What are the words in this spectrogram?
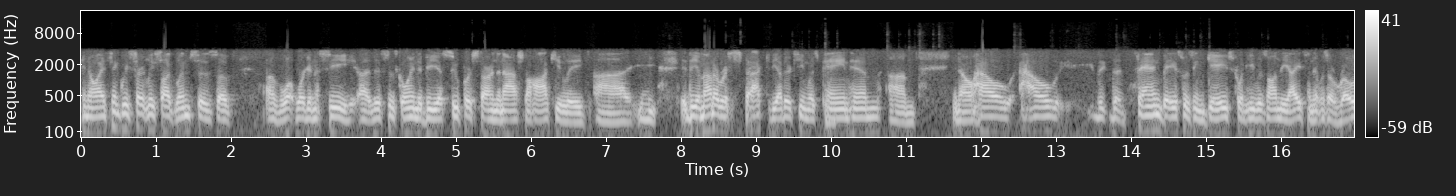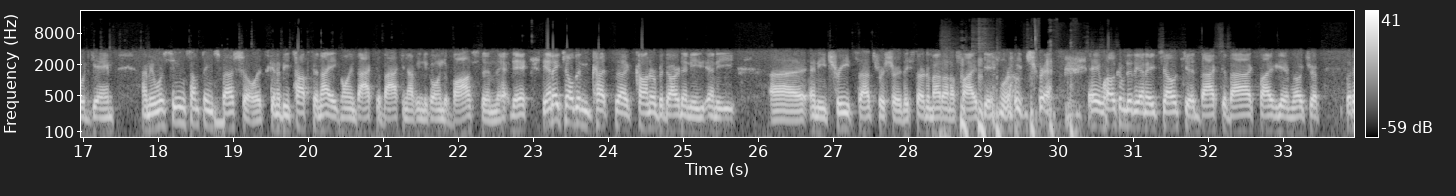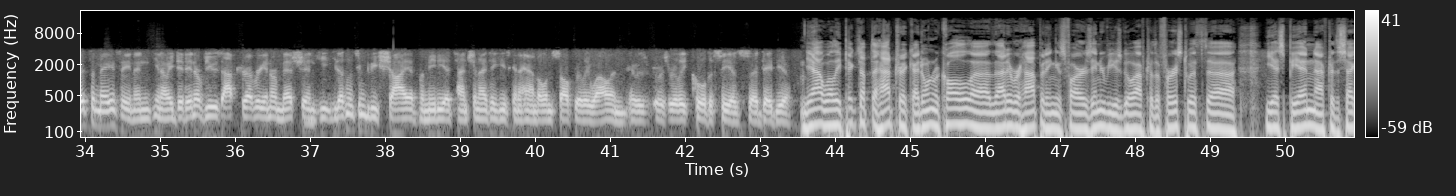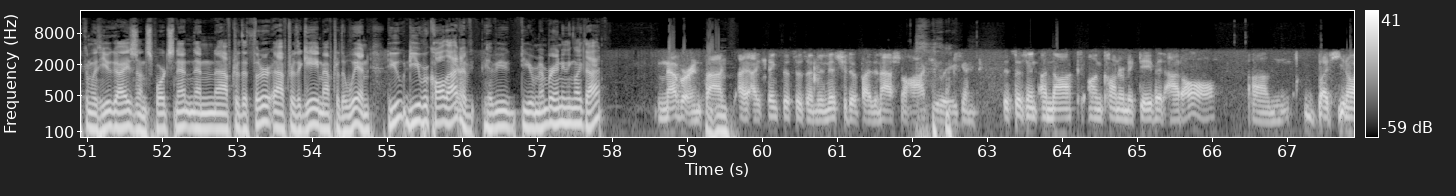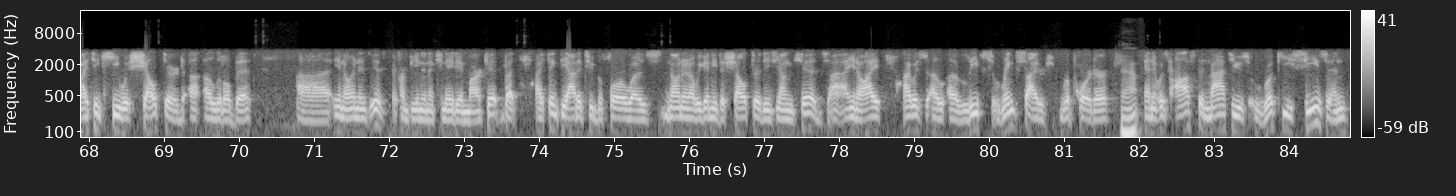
you know, I think we certainly saw glimpses of of what we're going to see. Uh, this is going to be a superstar in the National Hockey League. Uh, he, the amount of respect the other team was paying him, um, you know how how the, the fan base was engaged when he was on the ice, and it was a road game. I mean, we're seeing something special. It's going to be tough tonight, going back to back and having to go into Boston. They, they, the NHL didn't cut uh, Connor Bedard any any uh, any treats, that's for sure. They start him out on a five game road trip. Hey, welcome to the NHL, kid. Back to back, five game road trip but it's amazing. And you know, he did interviews after every intermission. He, he doesn't seem to be shy of the media attention. I think he's going to handle himself really well, and it was it was really cool to see his uh, debut. Yeah, well, he picked up the hat trick. I don't recall uh, that ever happening as far as interviews go. After the first with uh, ESPN, after the second with you guys on Sportsnet, and then after the third, after the game, after the win. Do you do you recall that? Have, have you do you remember anything like that? Never. In fact, mm-hmm. I, I think this is an initiative by the National Hockey League and this isn't a knock on Connor McDavid at all. Um, but, you know, I think he was sheltered a, a little bit Uh, you know, and it is different being in a Canadian market. But I think the attitude before was, no, no, no, we're going to need to shelter these young kids. I, you know, I I was a, a Leafs rinkside reporter, yeah. and it was Auston Matthews' rookie season.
